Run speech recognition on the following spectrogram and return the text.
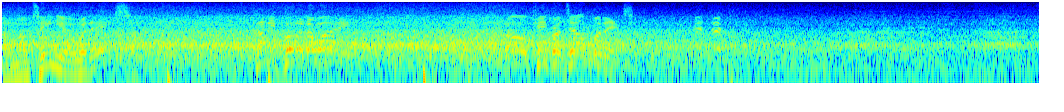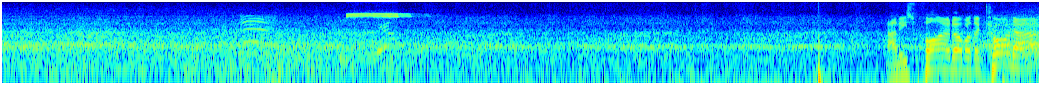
And Moutinho with it. Can he put it away? Oh, keeper dealt with it. And he's fired over the corner.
